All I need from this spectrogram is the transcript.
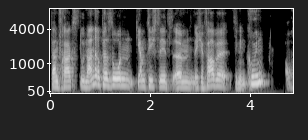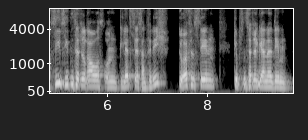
Dann fragst du eine andere Person, die am Tisch sitzt, ähm, welche Farbe, sie nimmt grün. Auch sie zieht einen Zettel raus und die letzte ist dann für dich. Du öffnest den, gibst den Zettel gerne dem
